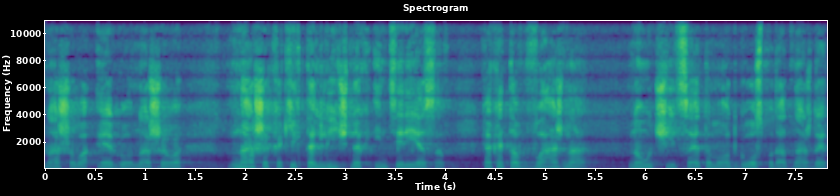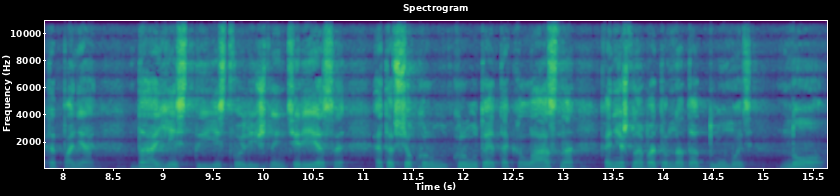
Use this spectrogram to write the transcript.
нашего эго, нашего, наших каких-то личных интересов. Как это важно научиться этому от Господа, однажды это понять. Да, есть ты, есть твои личные интересы, это все кру- круто, это классно. Конечно, об этом надо думать, но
